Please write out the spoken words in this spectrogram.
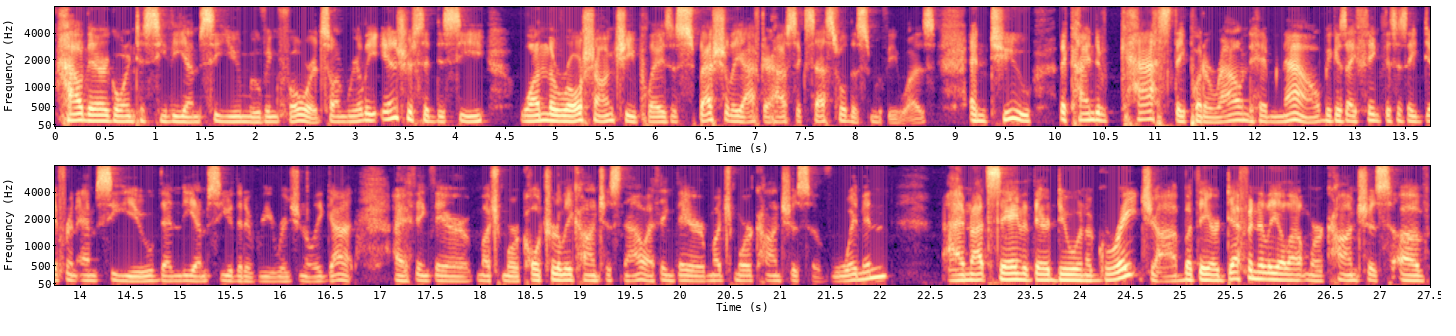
how they're going to see the MCU moving forward. So I'm really interested to see one the role Shang-Chi plays, especially after how successful this movie was, and two, the kind of cast they put around him now, because I think this is a different MCU than the MCU that we originally got. I think they're much more culturally conscious now. I think they are much more conscious of women. I'm not saying that they're doing a great job, but they are definitely a lot more conscious of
